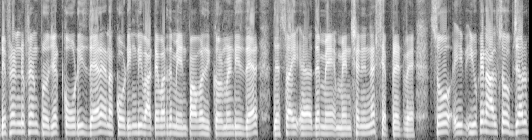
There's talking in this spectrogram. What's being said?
different different project code is there and accordingly whatever the manpower requirement is there, that's why uh, they may mention in a separate way. So if you can also observe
